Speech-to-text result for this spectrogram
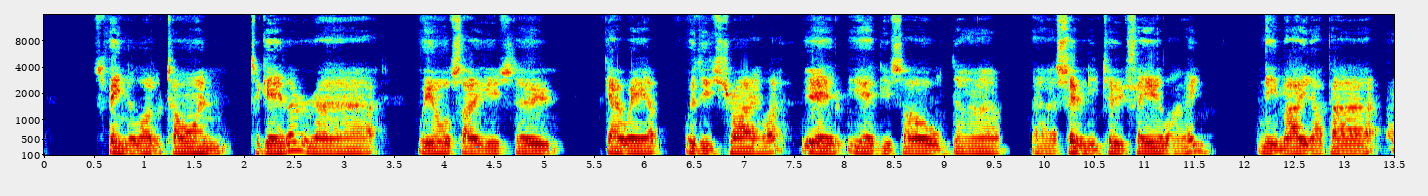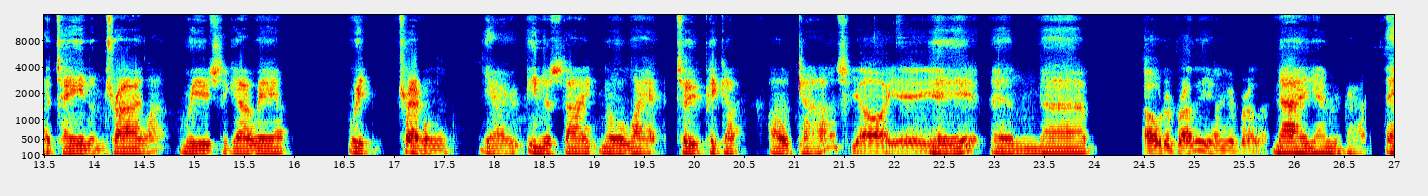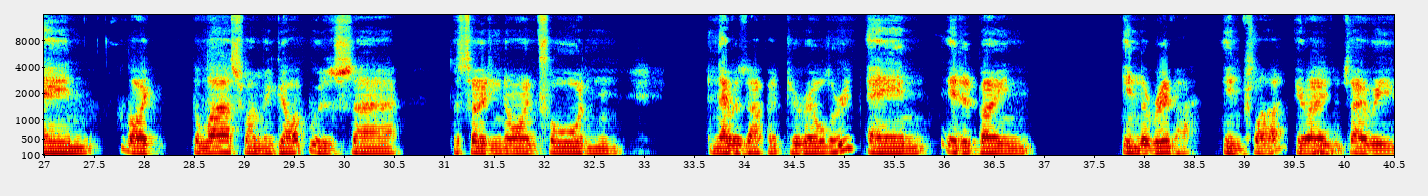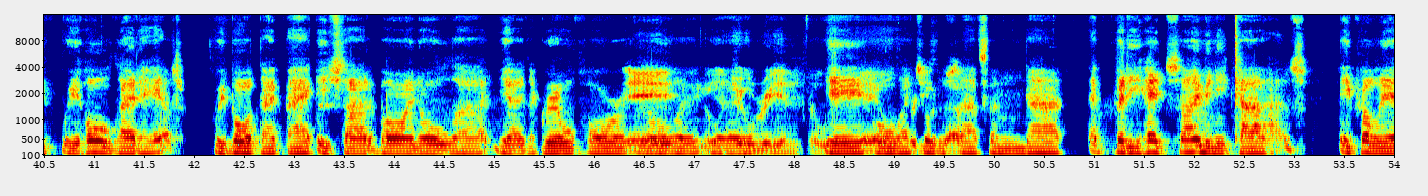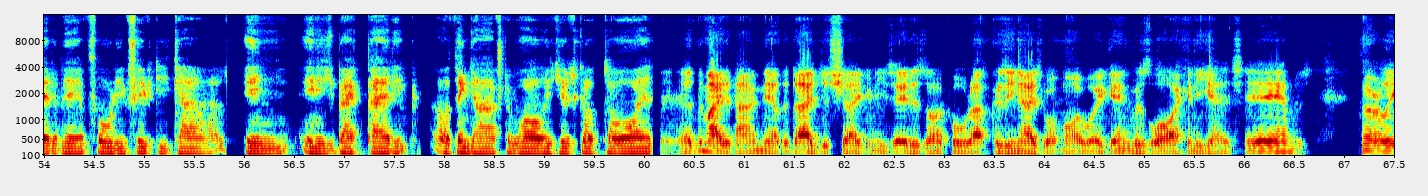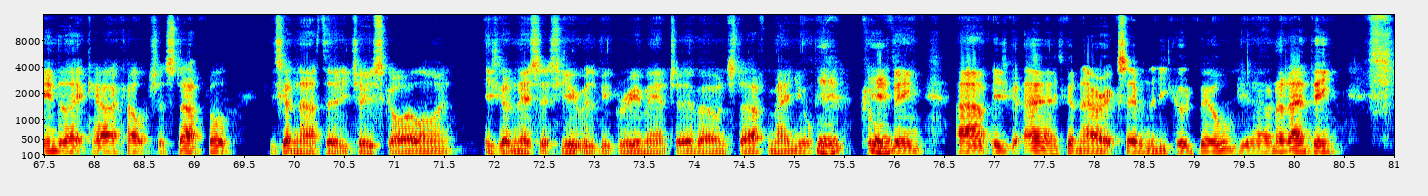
spend a lot of time together. Uh, we also used to go out with his trailer. Yeah. He, had, he had this old uh, uh, 72 Fairlane, he made up a, a tandem trailer. We used to go out, we'd travel, you know, interstate and all that to pick up old cars. Yeah, oh, yeah, yeah. Yeah, and uh, Older brother, younger brother. no, younger brother. And like the last one we got was uh, the 39 Ford, and, and that was up at Dereldery, and it had been in the river in flood. Anyway, Mhm. so we, we hauled that out. We bought that back. He started buying all, uh, you know, the grill for it, Yeah, and all all the, you know, jewelry and all, yeah, all that pretty sort of stuff. And uh, but he had so many cars. He probably had about 40, 50 cars in in his back paddock. I think after a while he just got tired. Yeah, the mate at home the other day just shaking his head as I pulled up because he knows what my weekend was like, and he goes, "Yeah, I'm just not really into that car culture stuff." Well, he's got an R32 Skyline. He's got an SSU with a big rear mount turbo and stuff, manual. Yeah, cool Yeah. thing. Um, he's got uh, he's got an RX-7 that he could build, you know, and I don't think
